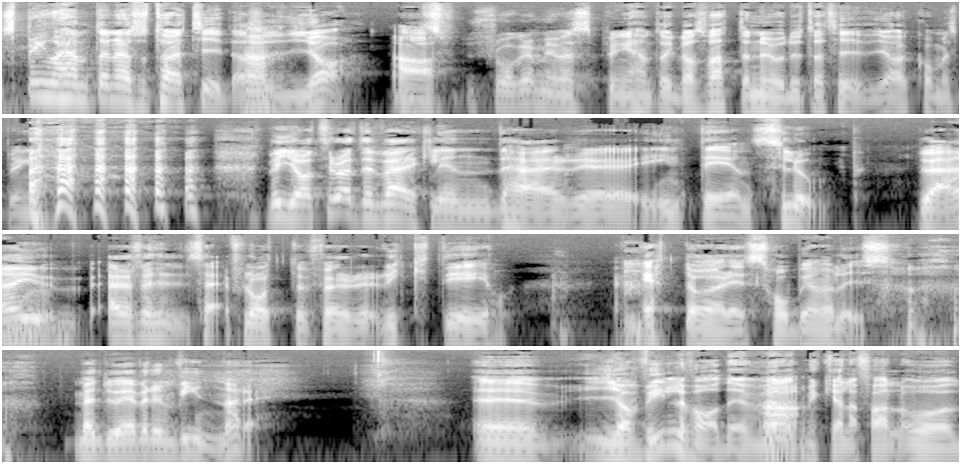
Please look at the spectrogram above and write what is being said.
spring och hämta den här så tar jag tid. Alltså, ja. Ja. Frågar du mig om jag ska springa och hämta ett glas vatten nu och du tar tid? Jag kommer springa. Men jag tror att det verkligen det här eh, inte är en slump. Du är ju, alltså, här, förlåt för riktig ett öres hobbyanalys. Men du är väl en vinnare? Eh, jag vill vara det väldigt Ja. mycket i alla fall. Och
